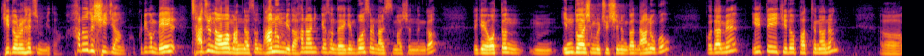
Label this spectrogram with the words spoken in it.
기도를 해줍니다. 하루도 쉬지 않고 그리고 매일 자주 나와 만나서 나눕니다. 하나님께서 나에게 무엇을 말씀하셨는가, 내게 어떤 음, 인도하심을 주시는가 나누고 그 다음에 1대2 기도 파트너는 어,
